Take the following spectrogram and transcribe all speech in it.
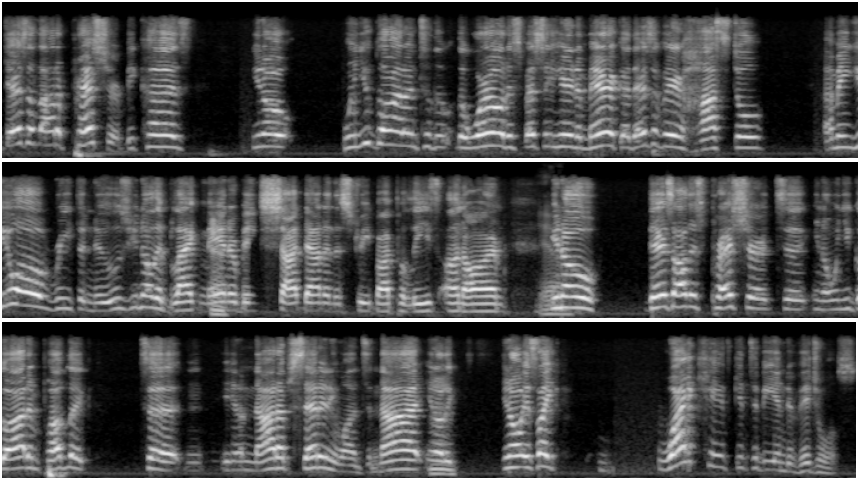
there's a lot of pressure because, you know, when you go out into the, the world, especially here in America, there's a very hostile. I mean, you all read the news. You know that black men yeah. are being shot down in the street by police, unarmed. Yeah. You know, there's all this pressure to, you know, when you go out in public, to you know not upset anyone, to not you know mm. to you know it's like white kids get to be individuals.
